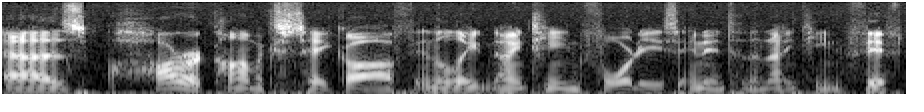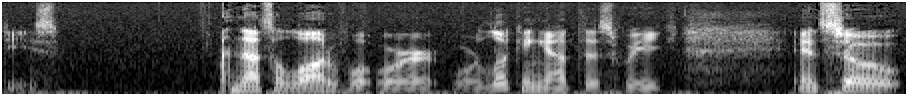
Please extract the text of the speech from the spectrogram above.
as horror comics take off in the late 1940s and into the 1950s. And that's a lot of what we're, we're looking at this week. And so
